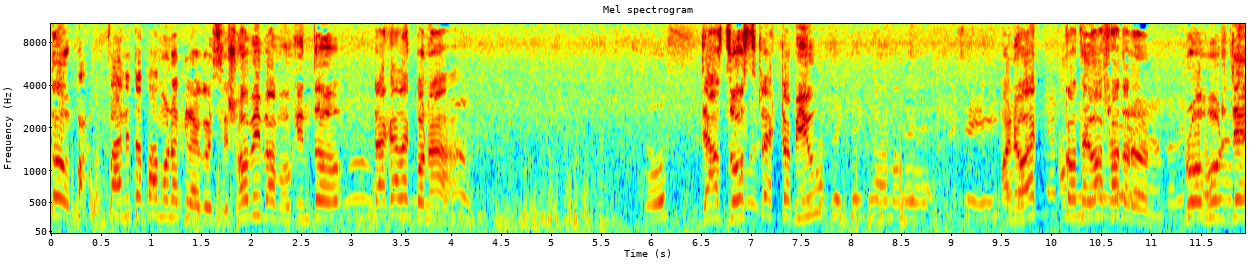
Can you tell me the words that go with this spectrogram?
তো পানি তো পাবো না কিরা কইছে? সবই পাবো কিন্তু টাকা লাগবো না। জোস জাস্ট জোস্ট একটা ভিউ মানে এক কথায় অসাধারণ। প্রভুর যে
